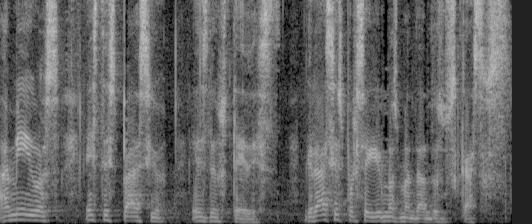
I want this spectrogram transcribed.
Amigos, este espacio es de ustedes. Gracias por seguirnos mandando sus casos.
